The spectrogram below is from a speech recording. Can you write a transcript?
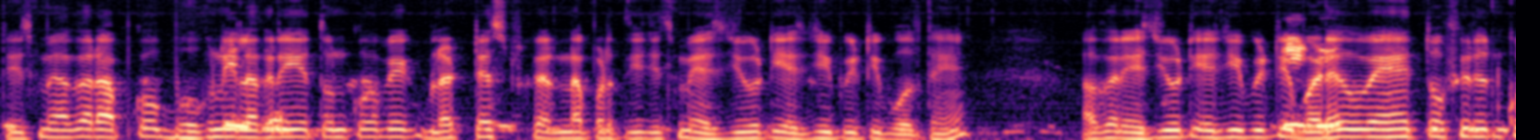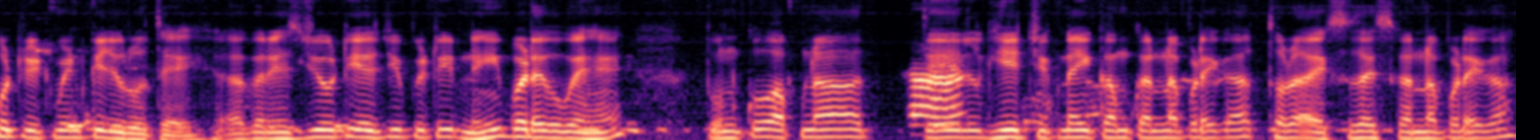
तो इसमें अगर आपको भूख नहीं लग रही है तो उनको भी एक ब्लड टेस्ट करना पड़ती है जिसमें S G O T S G P T बोलते हैं। अगर S G O T S G P T बढ़े हुए हैं तो फिर उनको ट्रीटमेंट की ज़रूरत है। अगर S G O T S G P T नहीं बढ़े हुए हैं तो उनको अपना तेल घी चिकनाई कम करना पड़ेगा थोड़ा एक्सरसाइज करना पड़ेगा।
